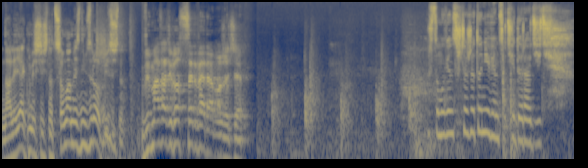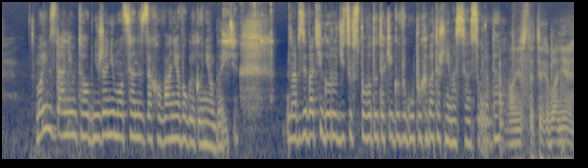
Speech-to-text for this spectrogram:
No ale jak myślisz, no co mamy z nim zrobić, no? Wymazać go z serwera możecie. Wiesz co, mówiąc szczerze, to nie wiem, co ci doradzić. Moim zdaniem to obniżenie mu oceny z zachowania w ogóle go nie obejdzie. Nawzywać jego rodziców z powodu takiego wygłupu chyba też nie ma sensu, prawda? No niestety chyba nie.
